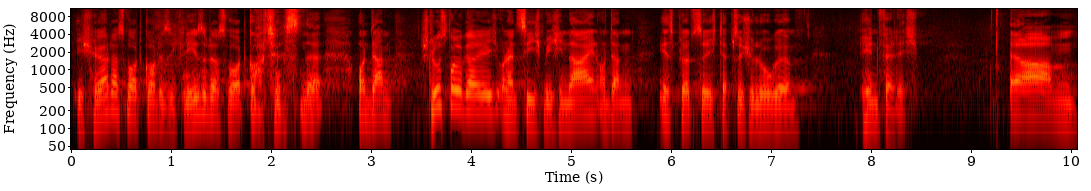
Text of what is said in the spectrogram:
Ich höre das Wort Gottes, ich lese das Wort Gottes. Ne? Und dann schlussfolgere ich und dann ziehe ich mich hinein und dann ist plötzlich der Psychologe hinfällig. Ähm,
